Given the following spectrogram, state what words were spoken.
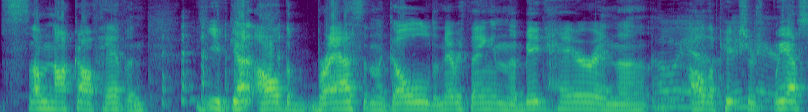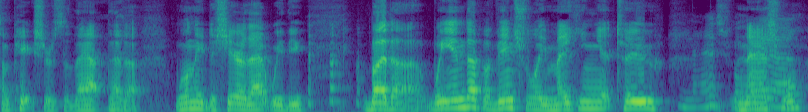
some knockoff heaven. You've got all the brass and the gold and everything and the big hair and the Oh, yeah, all the the pictures. We have some pictures of that that uh, we'll need to share that with you. But uh, we end up eventually making it to Nashville. Nashville,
